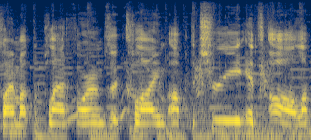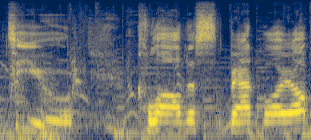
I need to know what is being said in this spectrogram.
Climb up the platforms or climb up the tree, it's all up to you. Claw this bad boy up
